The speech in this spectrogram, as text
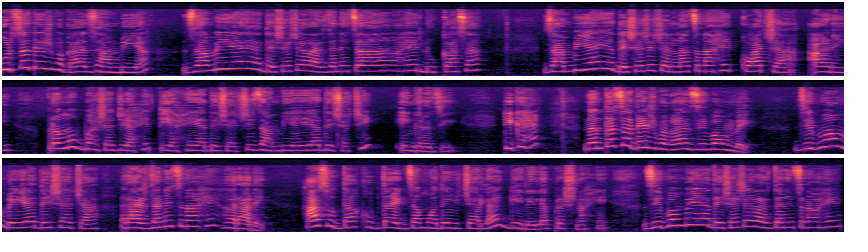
पुढचा देश बघा झांबिया. झांबिया या देशाच्या राजधानीचं नाव आहे लुकासा. झांबिया या देशाच्या चलनाचं नाव आहे क्वाचा आणि प्रमुख भाषा जी आहे ती आहे या देशाची झांबिया या देशाची इंग्रजी. ठीक आहे? नंतरचा देश बघा झिम्बाब्वे. झिम्बाब्वे या देशाच्या राजधानीचं नाव आहे हरारे. हा सुद्धा खूपदा एक्झाममध्ये विचारला गेलेला प्रश्न आहे. झिबॉम्बे या देशाच्या राजधानीचं नाव आहे.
